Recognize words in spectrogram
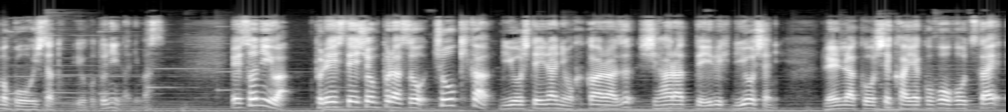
まあ、合意したということになります。えソニーは、プレイステーションプラスを長期間利用していないにもかかわらず、支払っている利用者に連絡をして解約方法を伝え、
